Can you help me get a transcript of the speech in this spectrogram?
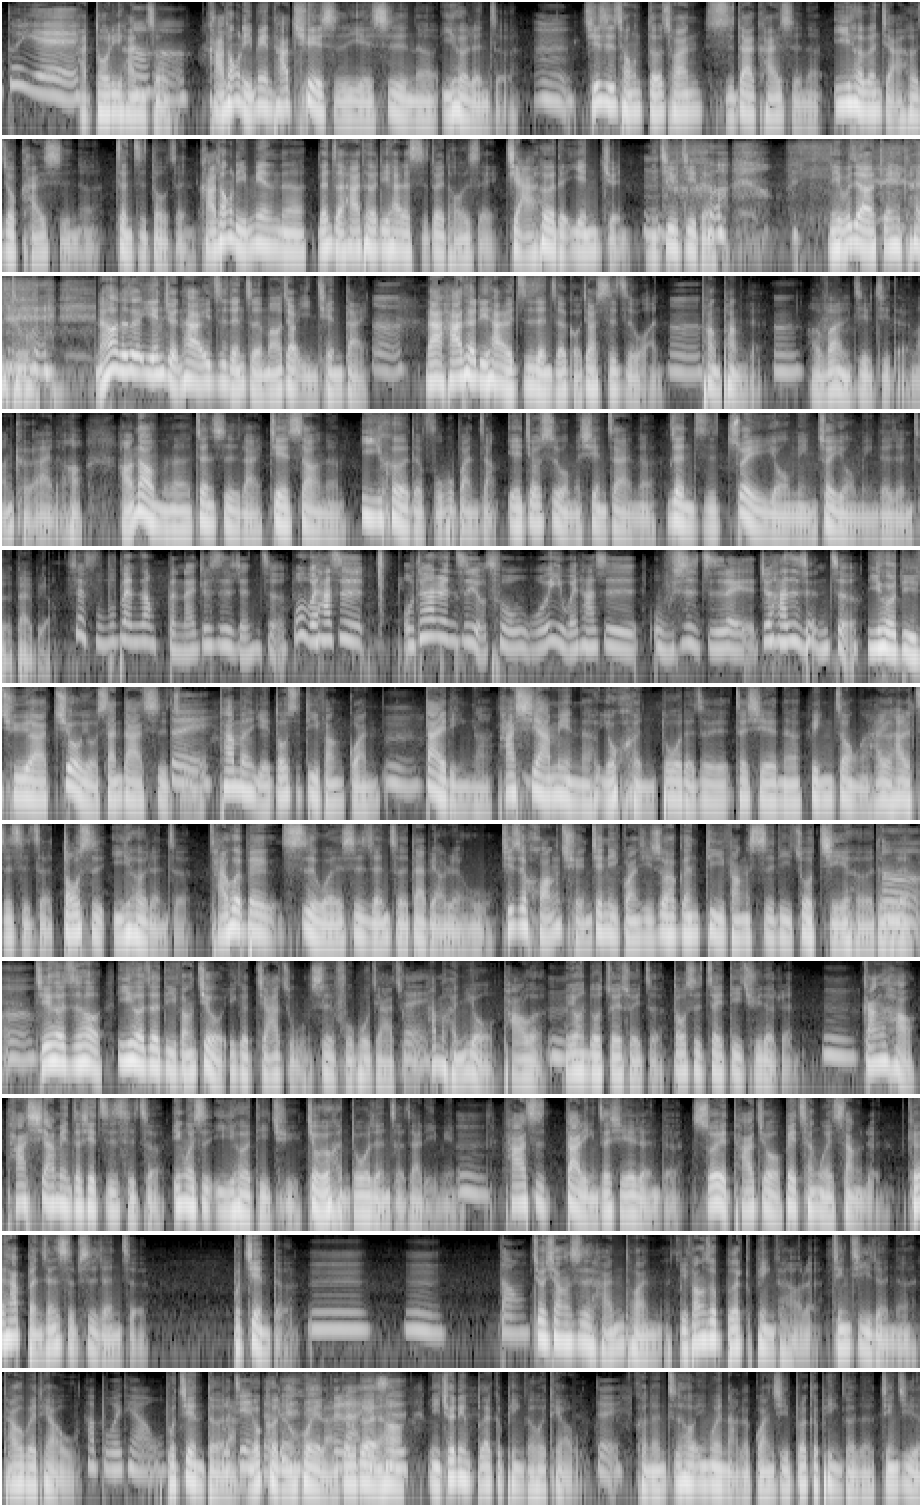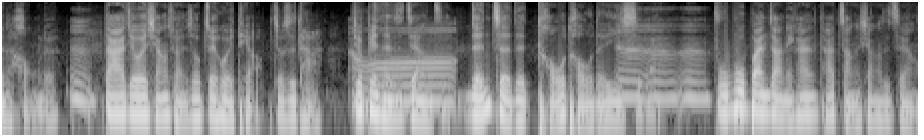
对耶，哈特利汉佐。嗯、卡通里面他确实也是呢，伊贺忍者。嗯，其实从德川时代开始呢，伊贺跟甲贺就开始呢政治斗争。卡通里面呢，忍者哈特利他的死对头是谁？甲贺的烟卷，你记不记得？嗯 你不记得，给你看图。然后呢，这个烟卷它有一只忍者猫叫隐千代。嗯。那哈特利他有一只忍者狗叫狮子丸。嗯。胖胖的。嗯。我不知道你记不记得，蛮可爱的哈。好，那我们呢正式来介绍呢伊贺的服部半藏，也就是我们现在呢认知最有名、最有名的忍者代表。所以服部半藏本来就是忍者，我以为他是。我对他认知有错误，我以为他是武士之类的，就他是忍者。伊贺地区啊，就有三大氏族，他们也都是地方官，嗯，带领啊，他下面呢有很多的这些这些呢兵众啊，还有他的支持者，都是伊贺忍者。才会被视为是忍者代表人物。其实皇权建立关系，说要跟地方势力做结合，对不对？嗯嗯。结合之后，伊贺这个地方就有一个家族是服部家族，他们很有 power，有很多追随者，都是这地区的人。嗯。刚好他下面这些支持者，因为是伊贺地区，就有很多忍者在里面。嗯。他是带领这些人的，所以他就被称为上人。可是他本身是不是忍者？不见得。嗯。嗯，懂。就像是韩团，比方说 Black Pink 好了，经纪人呢，他会不会跳舞？他不会跳舞，不见得啦，得有可能会啦，对，对不对？哈，你确定 Black Pink 会跳舞？对，可能之后因为哪个关系，Black Pink 的经纪人红了，嗯，大家就会相传说最会跳就是他，就变成是这样子，哦、忍者的头头的意思啦。嗯嗯，服部半藏，你看他长相是这样，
